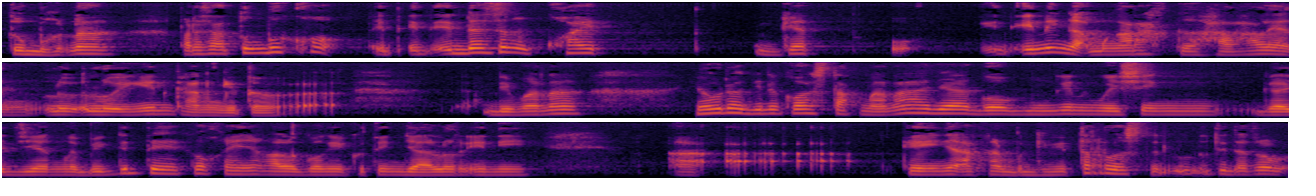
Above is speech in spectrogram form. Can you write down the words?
tumbuh. Nah pada saat tumbuh kok it, it, it doesn't quite get ini nggak mengarah ke hal-hal yang lu lu inginkan gitu di mana ya udah gini kok stagnan aja. Gue mungkin wishing gaji yang lebih gede kok kayaknya kalau gue ngikutin jalur ini. Uh, kayaknya akan begini terus. Lu tidak tahu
